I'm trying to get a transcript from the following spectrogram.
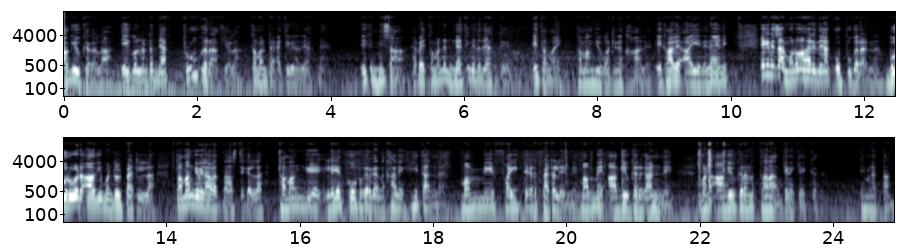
ආගියු කරලා ඒගොල්ලන්ට දෙයක් ප්‍රූව් කරා කියලා තමන්ට ඇති වෙන දෙයක් නැහැ. ඒක නිසා හැබැයි තමන්ට නැති වෙන දෙයක් තියෙනවා. ඒ තමයි තමන්ගේ වටින කාලය. ඒ කාලේ ආයේ නැහැනේ. ඒක නිසා මොනවා හරි දෙයක් ඔප්පු කරන්න බොරුවට ආගියුමන්ට් වල පැටලිලා තමන්ගේ වෙලාවත් නාස්ති කරලා තමන්ගේ ලේත් කෝප කරගන්න කලින් හිතන්න මම මේ ෆයිට් එකට පැටලෙන්නේ මම මේ ආගියු කරගන්නේ මට ආගියු කරන්න තරම් කෙනෙක් එක්කද? එහෙම නැත්තම්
